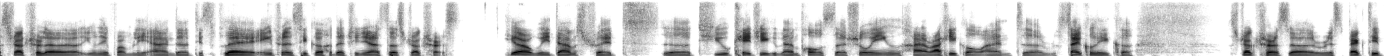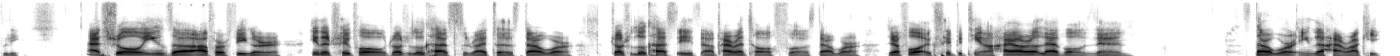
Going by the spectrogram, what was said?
structured uh, uniformly and uh, display intrinsic heterogeneous structures. Here we demonstrate uh, two KG examples uh, showing hierarchical and uh, cyclic structures respectively. As shown in the upper figure, in the triple George Lucas write Star Wars. George Lucas is a parent of Star Wars, therefore exhibiting a higher level than Star Wars in the hierarchy.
